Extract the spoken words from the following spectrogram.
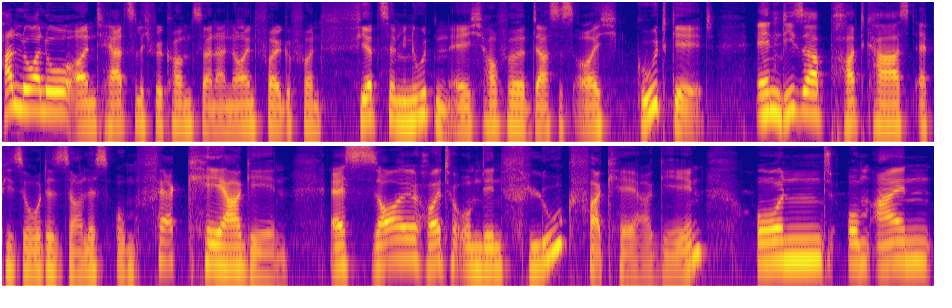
Hallo, hallo und herzlich willkommen zu einer neuen Folge von 14 Minuten. Ich hoffe, dass es euch gut geht. In dieser Podcast-Episode soll es um Verkehr gehen. Es soll heute um den Flugverkehr gehen und um einen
